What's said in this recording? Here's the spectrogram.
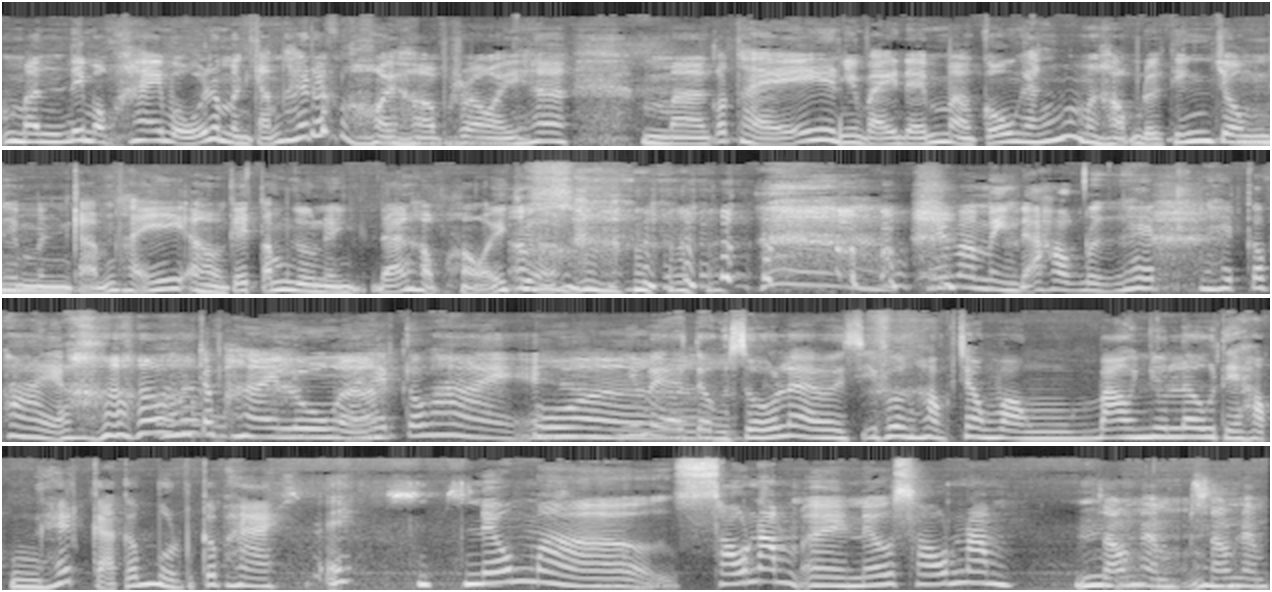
mình đi một hai buổi là mình cảm thấy rất là hồi hộp rồi ha mà có thể như vậy để mà cố gắng mà học được tiếng Trung ừ. thì mình cảm thấy uh, cái tấm gương này đáng học hỏi chứ nhưng mà mình đã học được hết hết cấp 2 à? cấp 2 luôn à? Hết cấp 2. Wow. Như vậy là tổng số là chị Phương học trong vòng bao nhiêu lâu thì học hết cả cấp 1 và cấp 2? Ê, nếu mà 6 năm, nếu 6 năm 6 năm, 6 năm.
